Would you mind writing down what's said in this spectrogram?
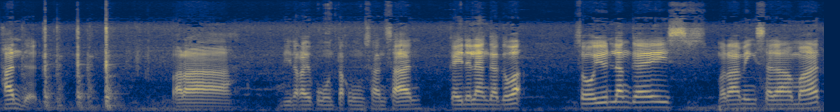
handle. Para hindi na kayo pumunta kung saan saan. Kayo na lang gagawa. So, yun lang guys. Maraming salamat.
